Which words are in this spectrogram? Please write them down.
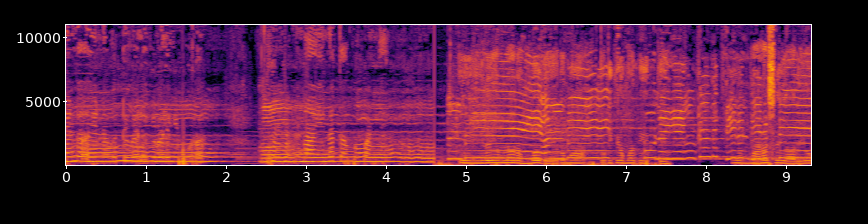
ஏண்டா என்னை விட்டு விலகி விலகி போற? நான் என்ன தப்பு பண்ணேன்? என் இதயம்லாம் ரொம்ப வேகமா துடிக்கிற மாதிரி இருக்கே. என் மனசு யாரையோ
